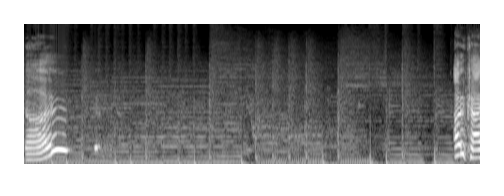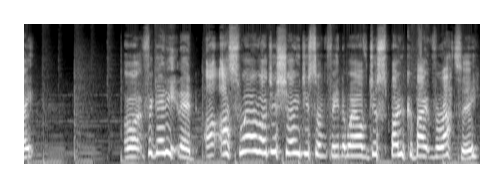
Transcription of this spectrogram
no. Okay. Alright, forget it then. I, I, swear I just showed you something where I've just spoke about Verratti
